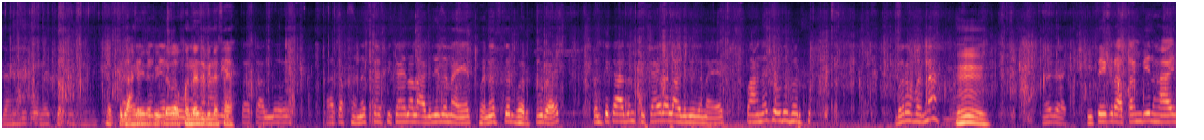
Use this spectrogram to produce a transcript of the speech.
चांगली नको, इकडे बघ, फणस बिनस आहे. आता चाललोय आता फणस काय पिकायला लागलेलं नाही आहेत. फणस तर भरपूर आहेत पण ते काय अजून पिकायला लागलेलं नाही आहेत. पाण्यात एवढी भरपूर बरोबर ना? हम्म. काय? इथे एक रातांबीन आहे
